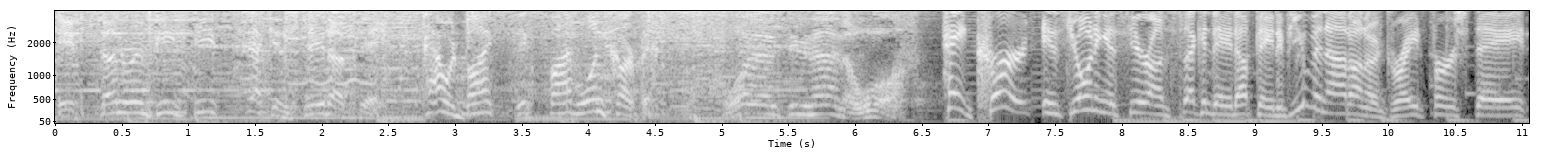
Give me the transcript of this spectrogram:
It's Thunder and PT's second date update, powered by 651 Carpets. 1029 The Wolf. Hey, Kurt is joining us here on Second Date Update. If you've been out on a great first date,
